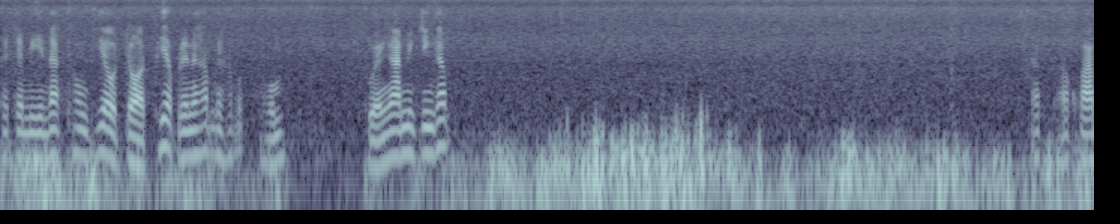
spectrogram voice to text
ก็จะมีนักท่องเที่ยวจอดเพียบเลยนะครับเนะครับผมสวยงามจริงๆครับ ครับ เอาความ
